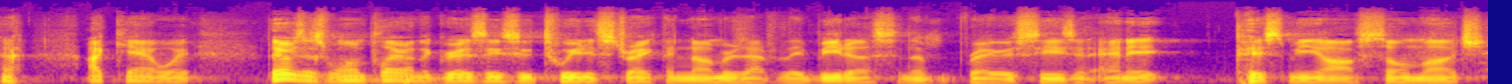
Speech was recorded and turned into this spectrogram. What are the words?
I can't wait. There was this one player on the Grizzlies who tweeted strength in numbers after they beat us in the regular season, and it pissed me off so much.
